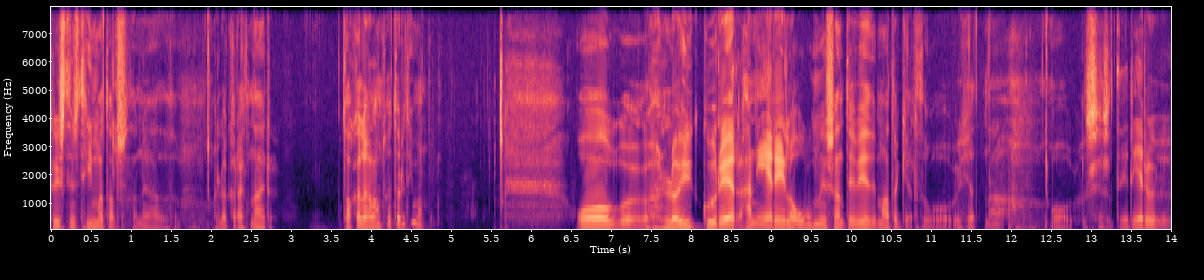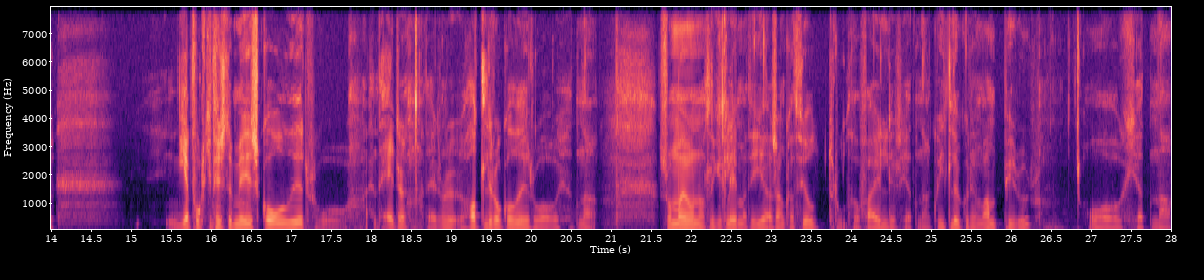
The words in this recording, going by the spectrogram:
Kristins tímatals. Þannig að laukarækna er tokkalega langt þetta í tíman og uh, laukur er hann er eiginlega ómissandi við matagerð og hérna og þeir eru ég fólki finnst þau misgóðir og, en þeir, þeir eru hollir og góðir og hérna svo maður náttúrulega ekki gleyma því að samkvæmt þjóðtrúð þá fælir hérna kvítlaukurinn vampýrur og hérna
